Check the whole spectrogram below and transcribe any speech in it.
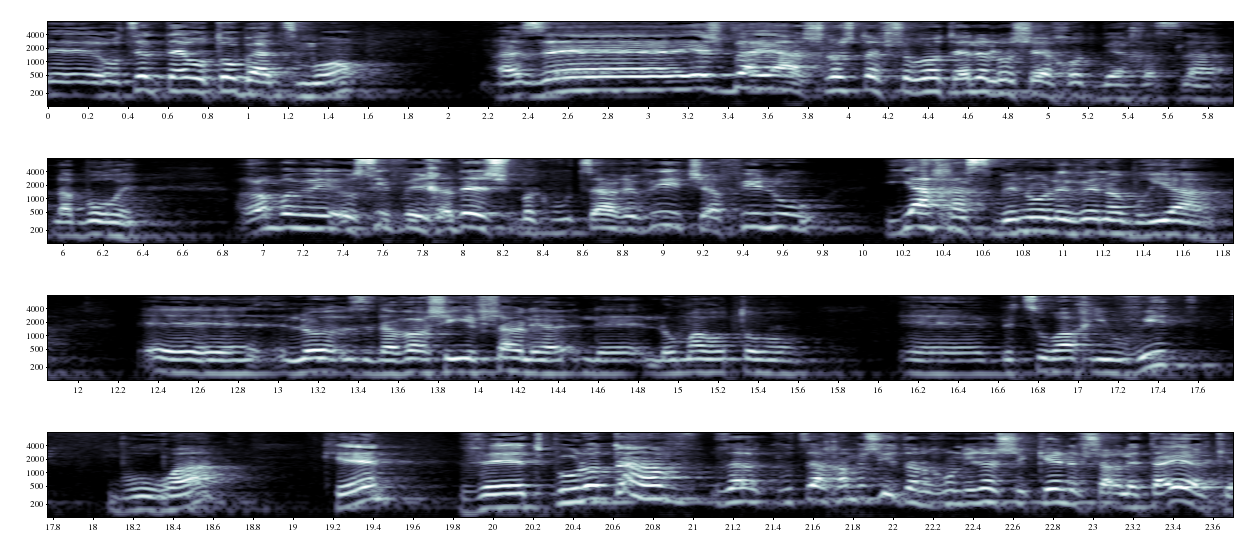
אה, רוצה לתאר אותו בעצמו, אז אה, יש בעיה, שלושת האפשרויות האלה לא שייכות ביחס לבורא. הרמב"ם יוסיף ויחדש בקבוצה הרביעית שאפילו יחס בינו לבין הבריאה אה, לא, זה דבר שאי אפשר ל- ל- לומר אותו בצורה חיובית, ברורה, כן? ואת פעולותיו, זו הקבוצה החמישית, אנחנו נראה שכן אפשר לתאר, כי,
